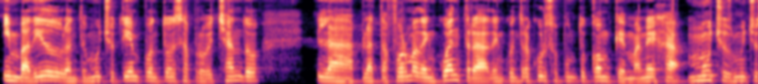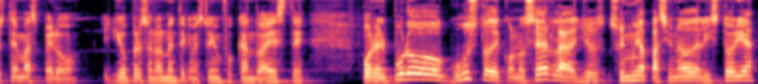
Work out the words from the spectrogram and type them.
invadido durante mucho tiempo, entonces aprovechando la plataforma de Encuentra, de encuentracurso.com, que maneja muchos, muchos temas, pero yo personalmente que me estoy enfocando a este, por el puro gusto de conocerla, yo soy muy apasionado de la historia,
